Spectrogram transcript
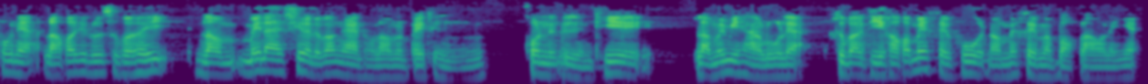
พวกเนี้ย เราก็จะรู้สึกว่าเฮ้ยเราไม่น่าเชื่อเลยว่างานของเรามันไปถึงคนอื่นๆที่เราไม่มีทางรู้เลยอะคือบางทีเขาก็ไม่เคยพูดเนาะไม่เคยมาบอกเราอะไรเงี้ย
